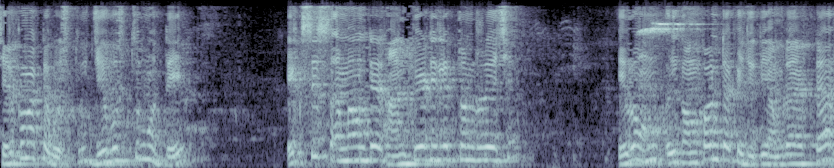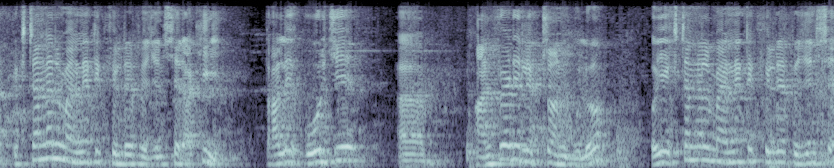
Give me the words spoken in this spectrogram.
সেরকম একটা বস্তু, যে বস্তুর মধ্যে এক্সেস অ্যামাউন্টের আনপেয়ার্ড ইলেকট্রন রয়েছে এবং ওই কম্পাউন্ডটাকে যদি আমরা একটা এক্সটার্নাল ম্যাগনেটিক ফিল্ডের প্রেজেন্সে রাখি, তাহলে ওর যে আনপেয়ার্ড ইলেকট্রনগুলো ওই এক্সটার্নাল ম্যাগনেটিক ফিল্ডের প্রেজেন্সে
